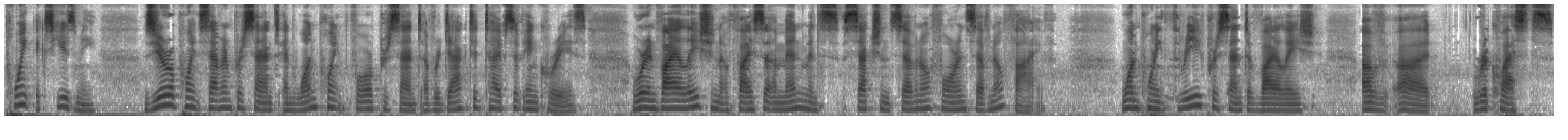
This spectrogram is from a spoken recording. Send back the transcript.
point, excuse me, 0.7% and 1.4% of redacted types of inquiries were in violation of FISA Amendments Section 704 and 705. 1.3% of violation of uh, requests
